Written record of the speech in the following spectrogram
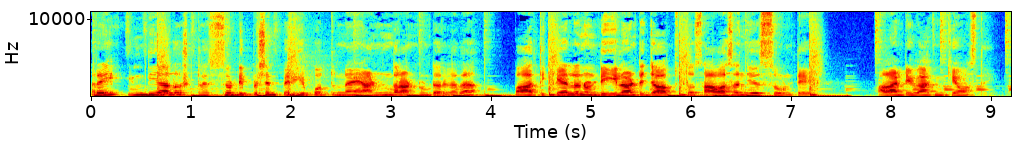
అరే ఇండియాలో స్ట్రెస్ డిప్రెషన్ పెరిగిపోతున్నాయి అందరూ అంటుంటారు కదా. పాతికేళ్ళ నుండి ఇలాంటి జాబ్స్తో సావాసం చేస్తూ ఉంటే అలాంటివి కాక ఇంకేం వస్తాయి?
